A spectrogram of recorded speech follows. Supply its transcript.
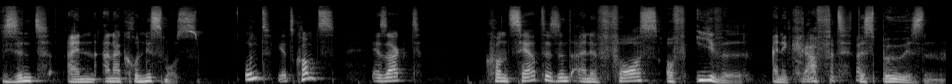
Sie sind ein Anachronismus. Und, jetzt kommt's, er sagt, Konzerte sind eine Force of Evil, eine Kraft des Bösen.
